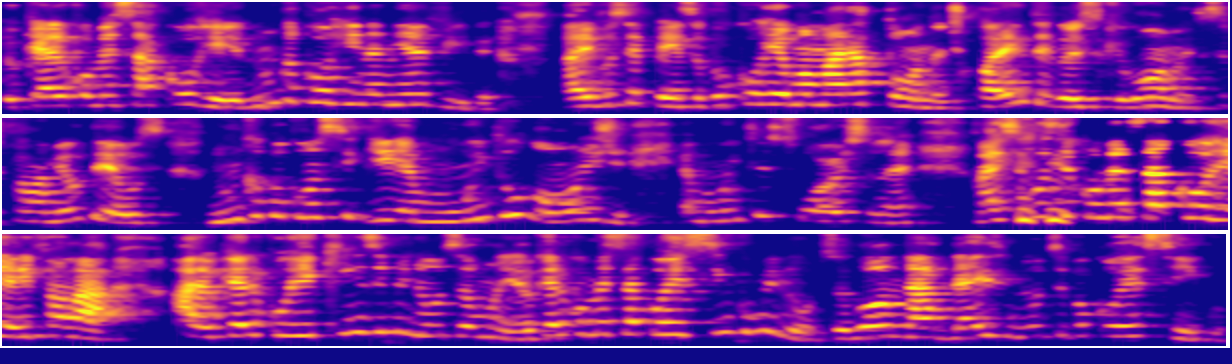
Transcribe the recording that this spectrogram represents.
eu quero começar a correr, nunca corri na minha vida. Aí você pensa, vou correr uma maratona de 42 quilômetros, você fala, meu Deus, nunca vou conseguir, é muito longe, é muito esforço, né? Mas se você começar a correr e falar, ah, eu quero correr 15 minutos amanhã, eu quero começar a correr 5 minutos, eu vou andar 10 minutos e vou correr 5.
